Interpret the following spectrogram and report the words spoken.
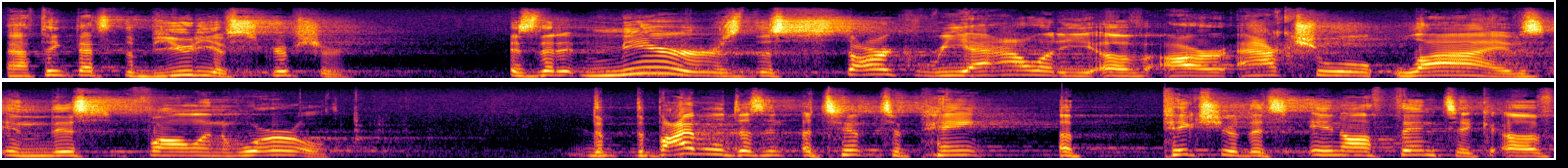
And I think that's the beauty of Scripture, is that it mirrors the stark reality of our actual lives in this fallen world. The, the Bible doesn't attempt to paint a picture that's inauthentic of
